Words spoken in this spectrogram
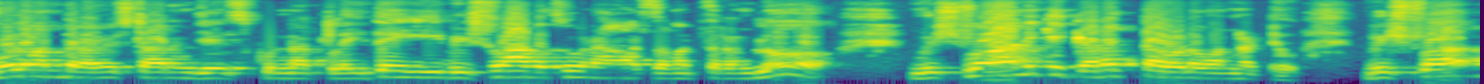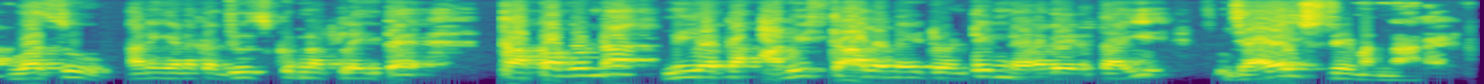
మూలమంత్ర అనుష్ఠానం చేసుకున్నట్లయితే ఈ విశ్వావసు నామ సంవత్సరంలో విశ్వానికి కనెక్ట్ అవ్వడం అన్నట్టు. విశ్వ వసు అని గనక చూసుకున్నట్లయితే తప్పకుండా మీ యొక్క అభిష్టాలు అనేటువంటి నెరవేరుతాయి. జయ శ్రీమన్నారాయణ.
